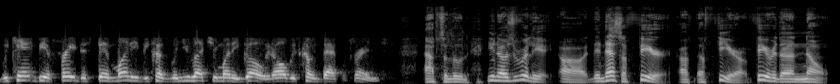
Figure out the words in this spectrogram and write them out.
we can't be afraid to spend money because when you let your money go, it always comes back with friends. Absolutely. You know, it's really uh then that's a fear, a, a fear, a fear of the unknown.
